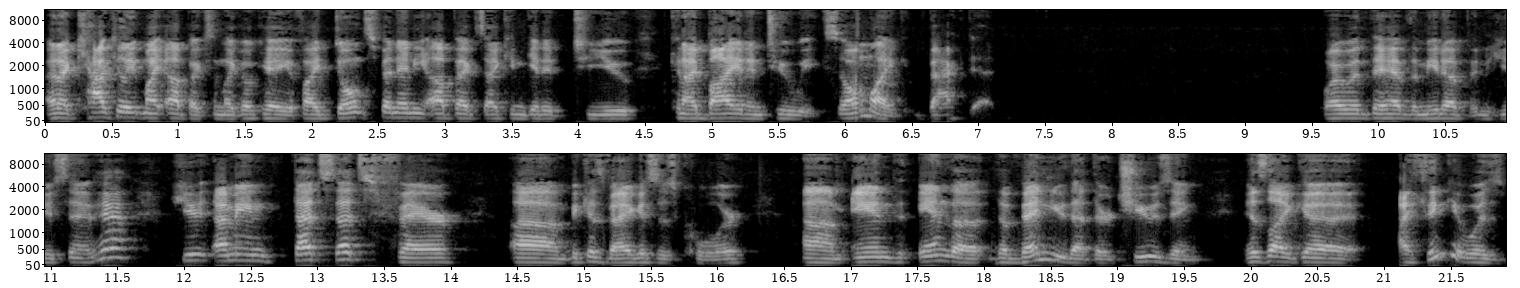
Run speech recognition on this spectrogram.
and I calculate my UpX. I'm like, okay, if I don't spend any UpX, I can get it to you. Can I buy it in two weeks? So I'm like back dead. Why wouldn't they have the meetup in Houston? Yeah, I mean that's that's fair um, because Vegas is cooler, um, and and the the venue that they're choosing is like uh, I think it was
